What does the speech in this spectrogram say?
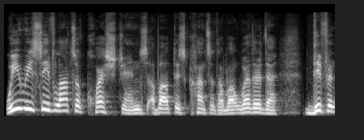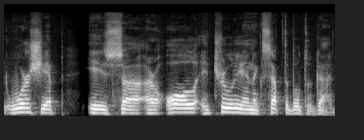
We receive lots of questions about this concept, about whether the different worship is uh, are all truly and acceptable to God.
